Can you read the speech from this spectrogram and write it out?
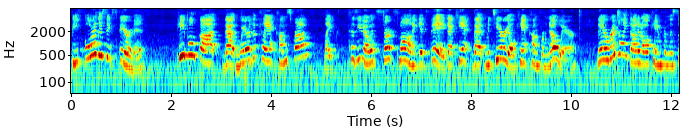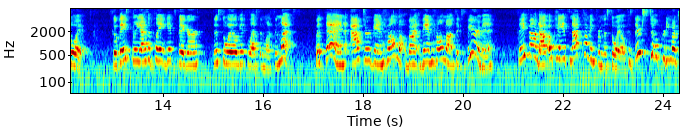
before this experiment, people thought that where the plant comes from, like, because you know it starts small and it gets big, that can't, that material can't come from nowhere. They originally thought it all came from the soil. So basically, as a plant gets bigger, the soil gets less and less and less. But then, after Van, Helmont, Van Helmont's experiment, they found out, okay, it's not coming from the soil because there's still pretty much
